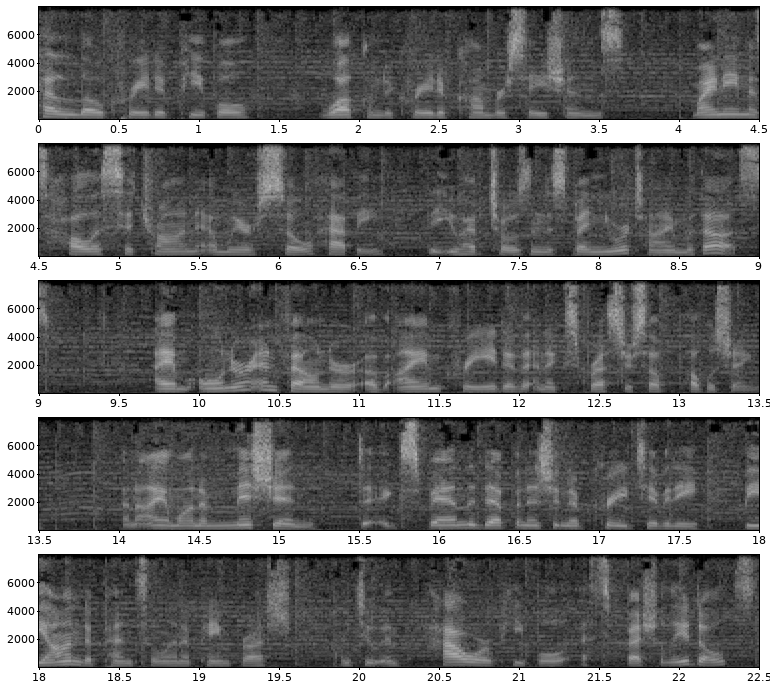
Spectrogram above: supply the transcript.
Hello, creative people. Welcome to Creative Conversations. My name is Hollis Citron, and we are so happy that you have chosen to spend your time with us. I am owner and founder of I Am Creative and Express Yourself Publishing, and I am on a mission to expand the definition of creativity beyond a pencil and a paintbrush and to empower people, especially adults,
